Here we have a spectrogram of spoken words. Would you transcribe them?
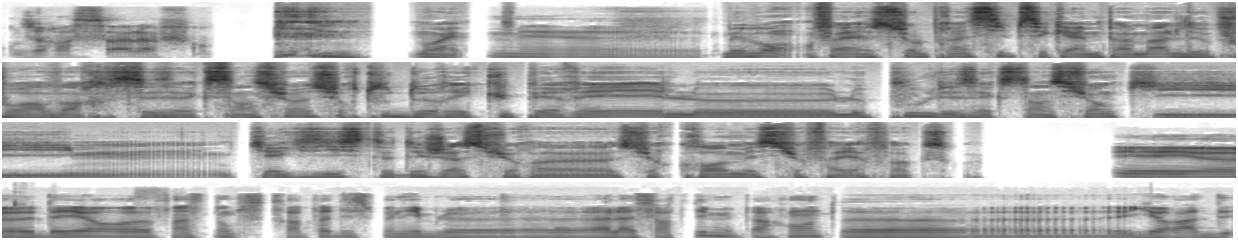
on dira ça à la fin. Mais euh, Mais bon, enfin, sur le principe, c'est quand même pas mal de pouvoir avoir ces extensions et surtout de récupérer le, le pool des extensions qui, qui existent déjà sur, euh, sur Chrome et sur Firefox, quoi. Et euh, d'ailleurs, euh, enfin donc ce sera pas disponible euh, à la sortie, mais par contre, euh, il y aura des,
